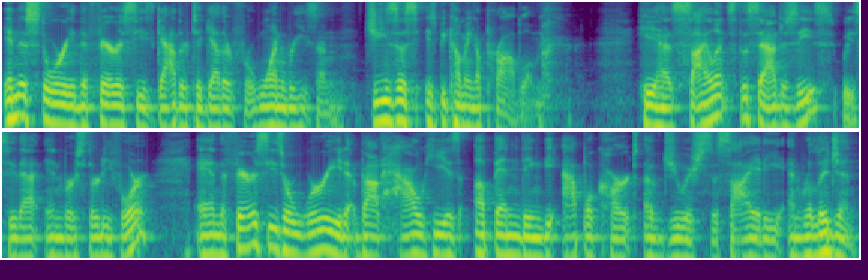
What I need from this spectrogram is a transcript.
In this story, the Pharisees gather together for one reason Jesus is becoming a problem. He has silenced the Sadducees. We see that in verse 34. And the Pharisees are worried about how he is upending the apple cart of Jewish society and religion.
